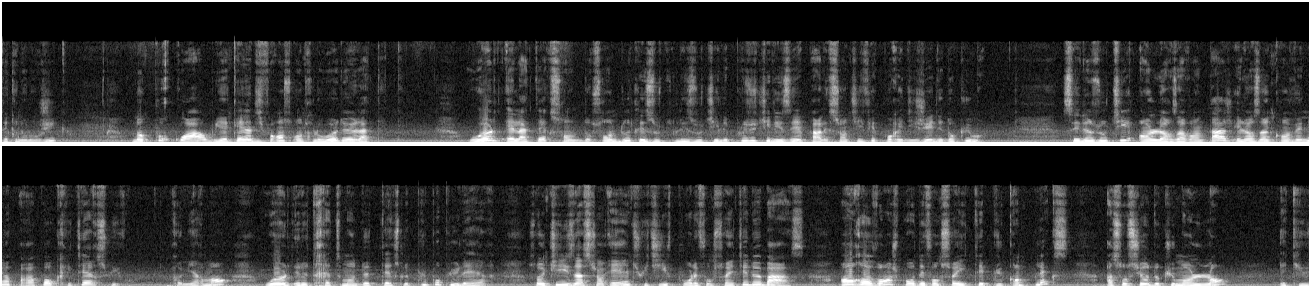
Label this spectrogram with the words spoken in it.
technologiques. Donc, pourquoi ou quelle est la différence entre le Word et le LaTeX? Word et LaTeX sont sans doute les outils les plus utilisés par les scientifiques pour rédiger des documents. Ces deux outils ont leurs avantages et leurs inconvénients par rapport aux critères suivants. Premièrement, Word est le traitement de texte le plus populaire. Son utilisation est intuitive pour les fonctionnalités de base. En revanche, pour des fonctionnalités plus complexes, associées aux documents lents et qui,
